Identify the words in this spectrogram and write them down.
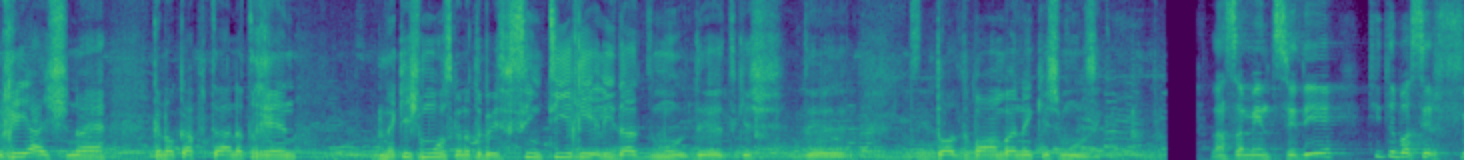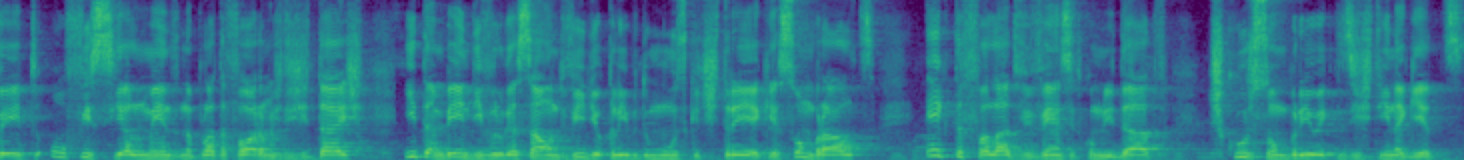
reais, não é? Que não captar no terreno naquelas músicas, não também sentir a realidade de, de, de, de, de Old Bomba naquelas músicas. Lançamento de CD tita a ser feito oficialmente nas plataformas digitais e também divulgação de videoclipe de música de estreia que é Sombralt, é que te falar de vivência de comunidade, discurso sombrio é que existia na guete.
